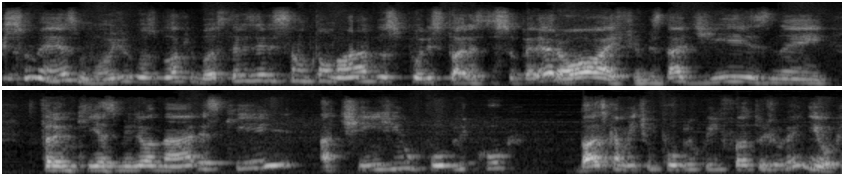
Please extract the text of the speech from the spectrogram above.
isso mesmo. Hoje os blockbusters eles são tomados por histórias de super-herói, filmes da Disney, franquias milionárias que atingem um público basicamente um público infanto-juvenil.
